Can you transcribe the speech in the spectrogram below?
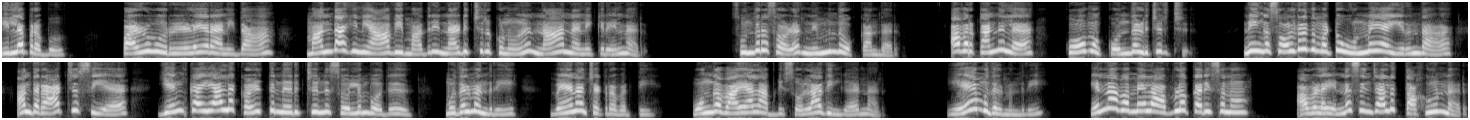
இல்ல பிரபு பழுவூர் இளையராணி தான் மந்தாகினி ஆவி மாதிரி நடிச்சிருக்கணும்னு நான் நினைக்கிறேன்னாரு. சுந்தர சோழர் நிமிர்ந்து உட்கார்ந்தாரு அவர் கண்ணுல கோபம் கொந்தளிச்சிருச்சு. நீங்க சொல்றது மட்டும் உண்மையா இருந்தா அந்த ராட்சசிய என் கையால கழுத்து நெரிச்சுன்னு சொல்லும்போது முதல் மந்திரி வேணா சக்கரவர்த்தி உங்க வாயால அப்படி சொல்லாதீங்கன்னாரு. ஏன் முதல் மந்திரி? என்ன அவ மேல அவ்வளோ கரிசனம்? அவளை என்ன செஞ்சாலும் தகுன்னாரு.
